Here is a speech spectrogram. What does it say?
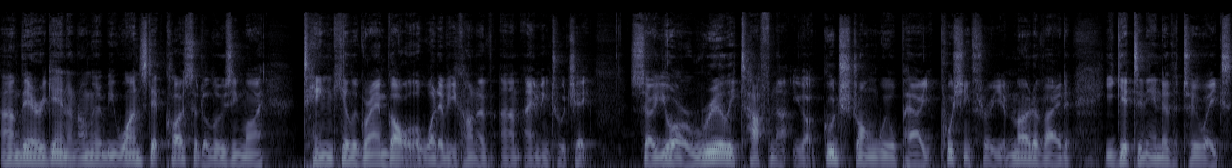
um, there again, and I'm going to be one step closer to losing my 10 kilogram goal or whatever you're kind of um, aiming to achieve. So you're a really tough nut. You've got good, strong willpower. You're pushing through. You're motivated. You get to the end of the two weeks.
